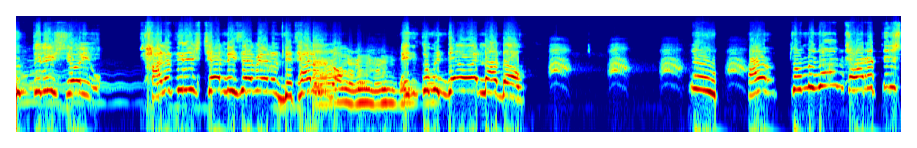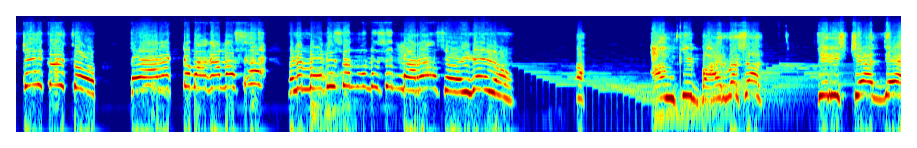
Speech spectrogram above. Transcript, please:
উনত্রিশ ওই সাড়ে তিরিশ টাকার নিচে আমি আর দেখার এই তুমি দাও আর না দাও। তুমি যখন সাড়ে তিরিশ টাকা কইছো তো আর একটা বাগান আছে মানে মেডিসিন মেডিসিন মারা আছে ওইটাই নাও। আম কি বাইরের বাসা? তিরিশ টাকা দিয়ে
